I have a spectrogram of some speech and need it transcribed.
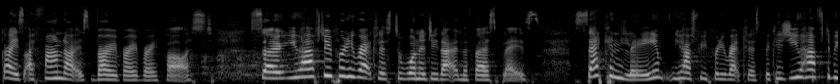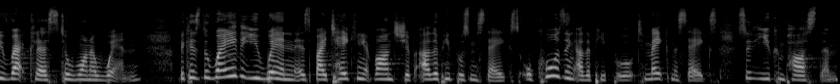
Guys, I found out it's very, very, very fast. So, you have to be pretty reckless to want to do that in the first place. Secondly, you have to be pretty reckless because you have to be reckless to want to win. Because the way that you win is by taking advantage of other people's mistakes or causing other people to make mistakes so that you can pass them.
